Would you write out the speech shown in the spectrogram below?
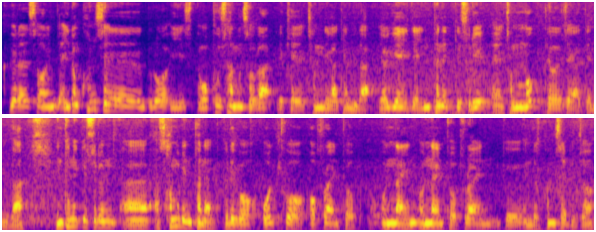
그래서 이제 이런 컨셉으로 이 오프 사무소가 이렇게 정리가 됩니다. 여기에 이제 인터넷 기술이 예, 접목되어져야 됩니다. 인터넷 기술은 아, 사물 인터넷 그리고 O2O 오프라인 투 온라인 온라인 투 오프라인 그 이제 컨셉이죠.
